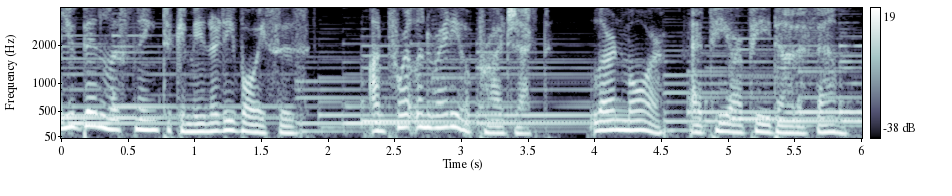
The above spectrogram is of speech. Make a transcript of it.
You've been listening to Community Voices on Portland Radio Project. Learn more at prp.fm.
